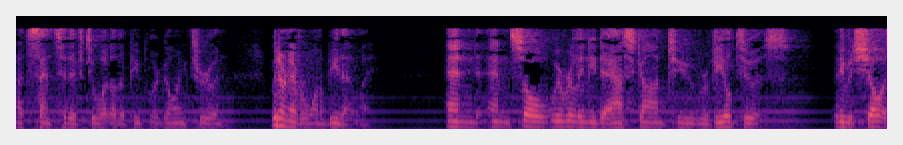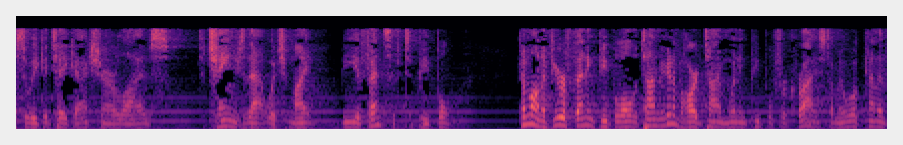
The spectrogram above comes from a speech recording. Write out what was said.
not sensitive to what other people are going through, and we don't ever want to be that way. And and so we really need to ask God to reveal to us that He would show us so we could take action in our lives to change that which might be offensive to people. Come on, if you're offending people all the time, you're going to have a hard time winning people for Christ. I mean, what kind of,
